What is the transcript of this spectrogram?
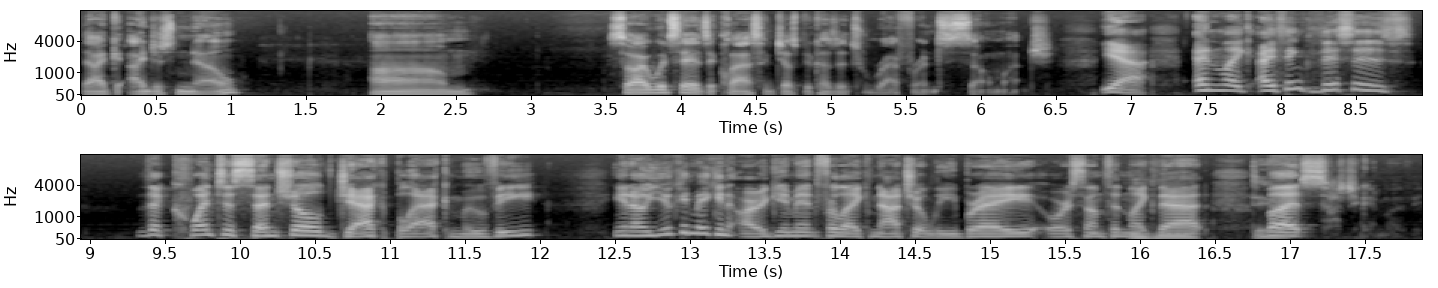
that I just know. Um, so I would say it's a classic just because it's referenced so much. Yeah. And like I think this is the quintessential Jack Black movie. You know, you can make an argument for like Nacho Libre or something like that, Mm-hmm. Dude, but such a good movie.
